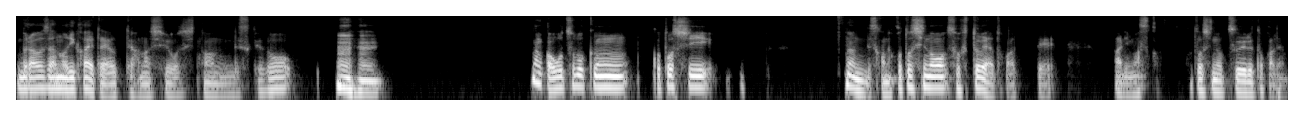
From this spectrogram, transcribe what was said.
ブラウザ乗り換えたよって話をしたんですけど、うんうん。なんか大坪くん、今年、なんですかね、今年のソフトウェアとかってありますか？今年のツールとかでも。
